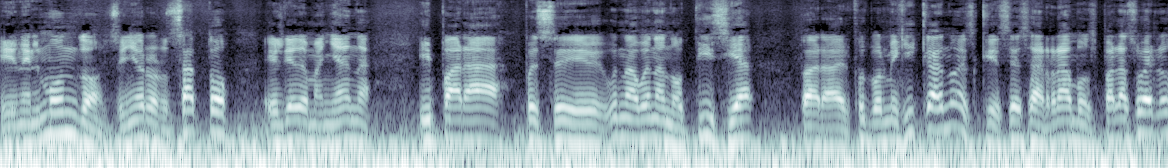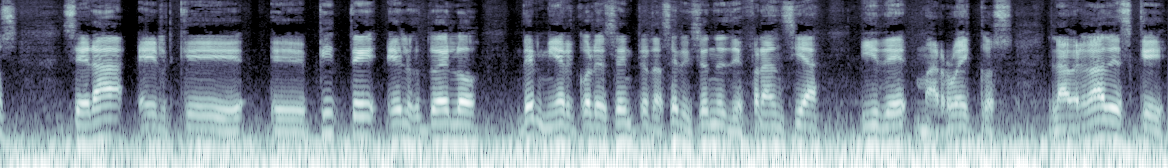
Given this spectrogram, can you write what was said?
en el mundo, señor Orsato, el día de mañana. Y para, pues, eh, una buena noticia para el fútbol mexicano es que César Ramos Palazuelos será el que eh, pite el duelo del miércoles entre las selecciones de Francia y de Marruecos. La verdad es que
